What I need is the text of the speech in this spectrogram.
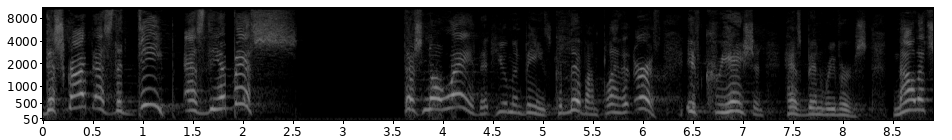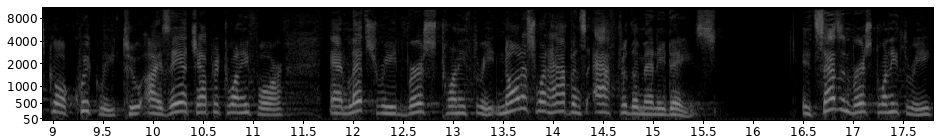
described as the deep, as the abyss. There's no way that human beings could live on planet Earth if creation has been reversed. Now let's go quickly to Isaiah chapter 24 and let's read verse 23. Notice what happens after the many days. It says in verse 23,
